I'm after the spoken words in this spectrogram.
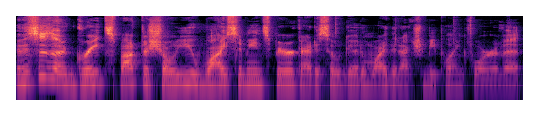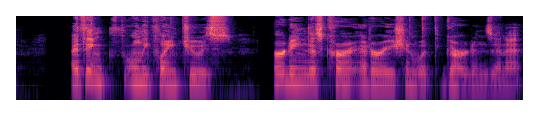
And this is a great spot to show you why Simian Spirit Guide is so good and why they'd actually be playing four of it. I think only playing two is hurting this current iteration with gardens in it.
